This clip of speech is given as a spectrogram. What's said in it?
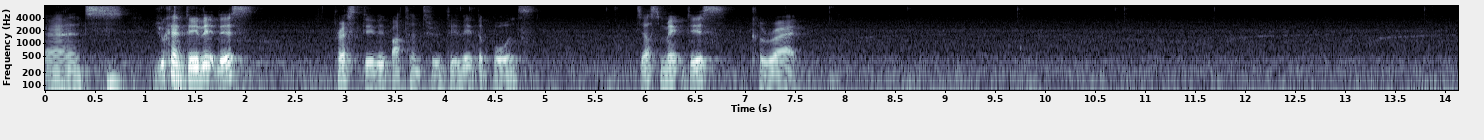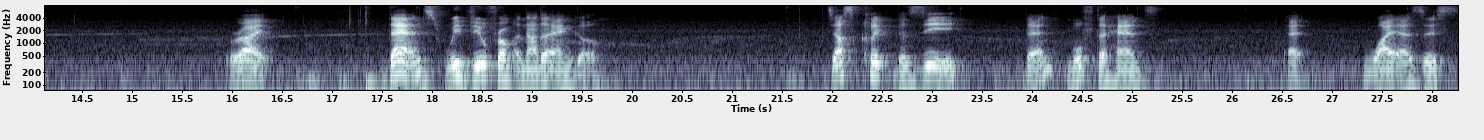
And you can delete this. Press delete button to delete the bones. Just make this correct. Right. Then we view from another angle just click the Z, then move the hands at y-axis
